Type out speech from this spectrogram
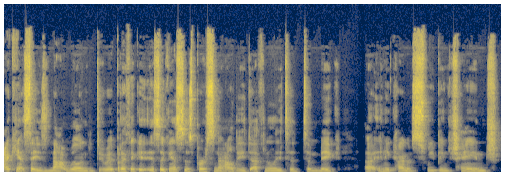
I can't say he's not willing to do it, but I think it's against his personality definitely to to make uh, any kind of sweeping change,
